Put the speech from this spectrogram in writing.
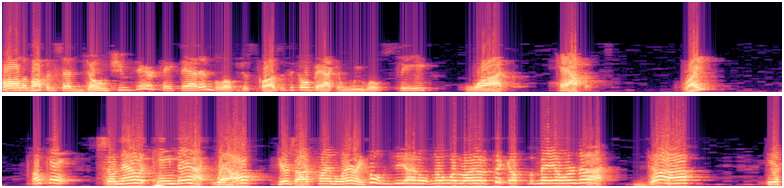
called him up and said, don't you dare take that envelope, just cause it to go back and we will see what happens. Right? Okay, so now it came back. Well, here's our friend Larry. Oh, gee, I don't know whether I ought to pick up the mail or not. Duh! If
